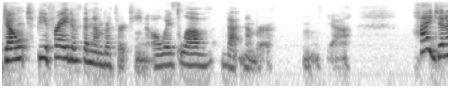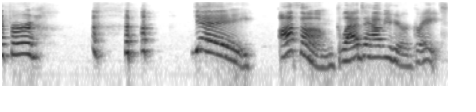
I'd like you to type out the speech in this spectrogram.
don't be afraid of the number 13. Always love that number. Mm, yeah. Hi, Jennifer. Yay. Awesome. Glad to have you here. Great.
